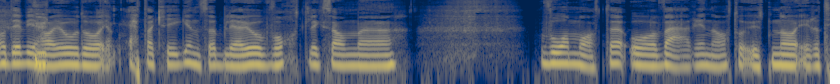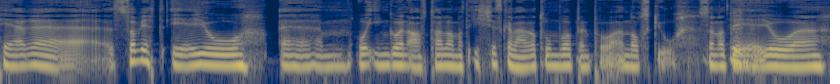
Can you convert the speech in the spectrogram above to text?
Og det vi har jo da, etter krigen, så blir jo vårt liksom eh, vår måte å være i Nato uten å irritere Sovjet, er jo eh, å inngå en avtale om at det ikke skal være atomvåpen på norsk jord. Sånn at det mm. er jo eh,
